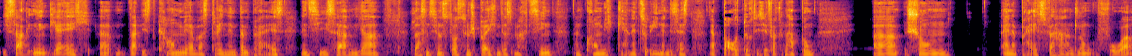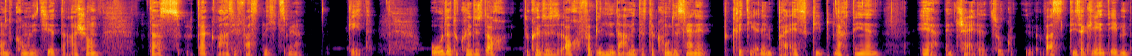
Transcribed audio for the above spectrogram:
ich sage Ihnen gleich, äh, da ist kaum mehr was drinnen beim Preis. Wenn Sie sagen, ja, lassen Sie uns trotzdem sprechen, das macht Sinn, dann komme ich gerne zu Ihnen. Das heißt, er baut durch diese Verknappung äh, schon eine Preisverhandlung vor und kommuniziert da schon, dass da quasi fast nichts mehr geht. Oder du könntest auch, du könntest es auch verbinden damit, dass der Kunde seine Kriterien preisgibt, nach denen er entscheidet. So, was dieser Klient eben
